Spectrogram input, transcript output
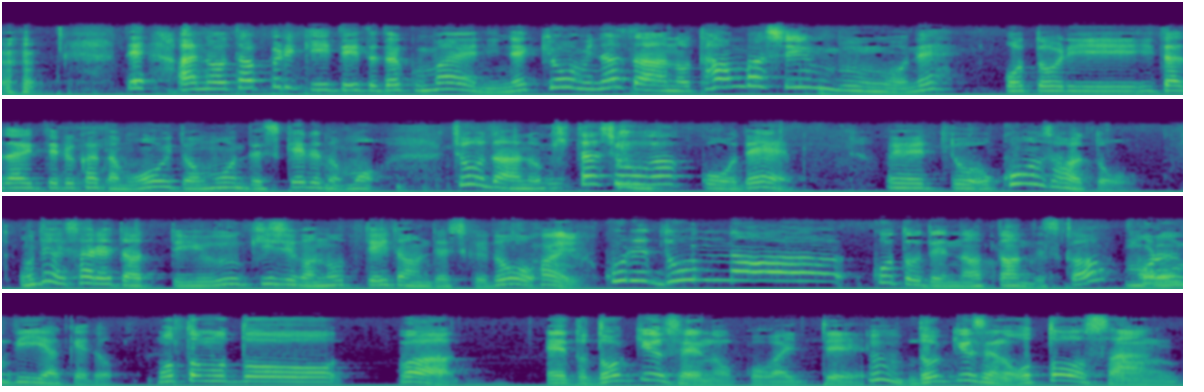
で、あの、たっぷり聞いていただく前にね、今日皆さん、あの、丹波新聞をね、お取りいただいている方も多いと思うんですけれども、ちょうどあの、北小学校で、えーっと、コンサートをね、されたっていう記事が載っていたんですけど、はい。これどんなことでなったんですか？まあ、OB やけど。もともとは、えっ、と、同級生の子がいて、うん。同級生のお父さん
